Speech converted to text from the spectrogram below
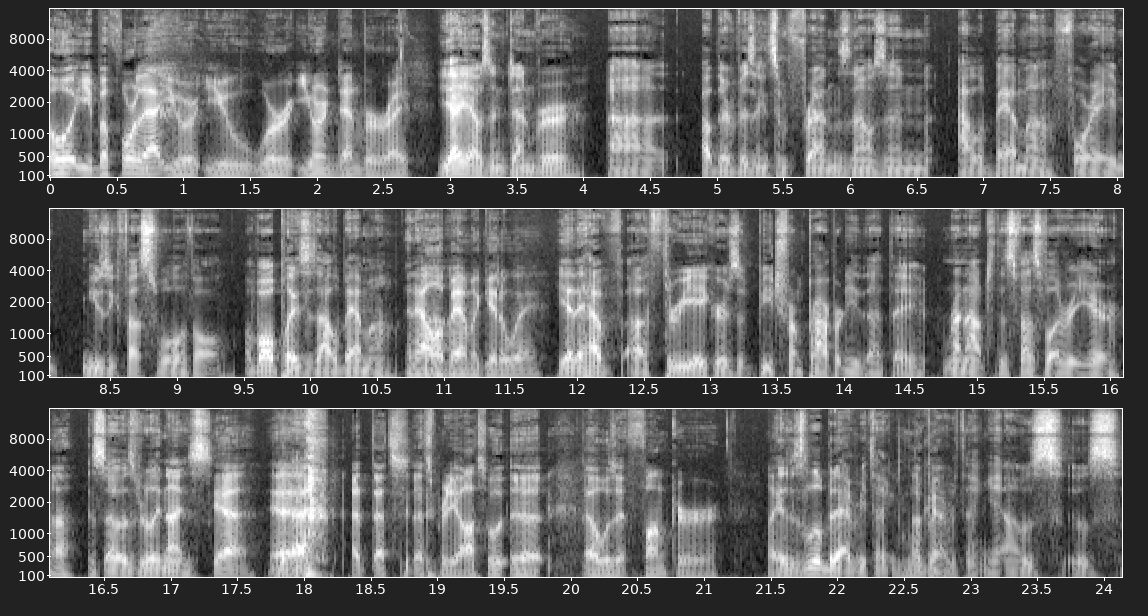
Oh, well, you before that you were you were you were in Denver, right? yeah, yeah, I was in Denver, uh, out there visiting some friends. Then I was in Alabama for a music festival of all of all places, Alabama. An Uh, Alabama getaway. yeah, they have uh, three acres of beachfront property that they rent out to this festival every year. Huh. So it was really nice. Yeah, yeah. Yeah. That, that's that's pretty awesome. Uh, uh, was it funk or like? it was a little bit of everything. A little bit Okay. of everything. Yeah, it was it was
